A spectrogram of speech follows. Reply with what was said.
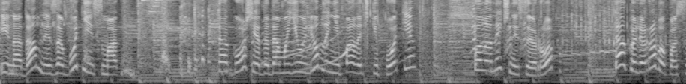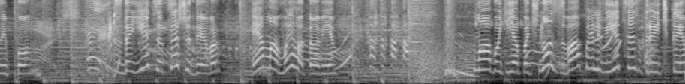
і надам незабутній смак. Також я додам мої улюблені палички покі, полоничний сироп та кольорову посипку. Здається, це шедевр. Емма, ми готові. Мабуть, я почну з вафель від сестрички.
